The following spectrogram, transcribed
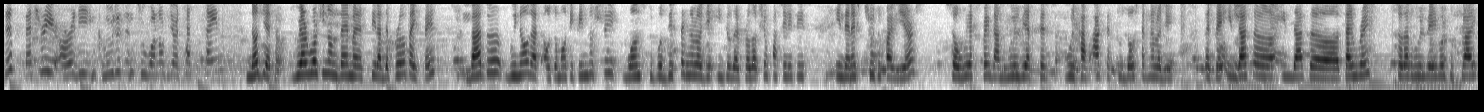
this battery already included into one of your test planes? Not yet. We are working on them uh, still at the prototype phase, but uh, we know that automotive industry wants to put this technology into their production facilities in the next two to five years. So we expect that we'll be access, we'll have access to those technology, let's say in that uh, in that uh, time range, so that we'll be able to fly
